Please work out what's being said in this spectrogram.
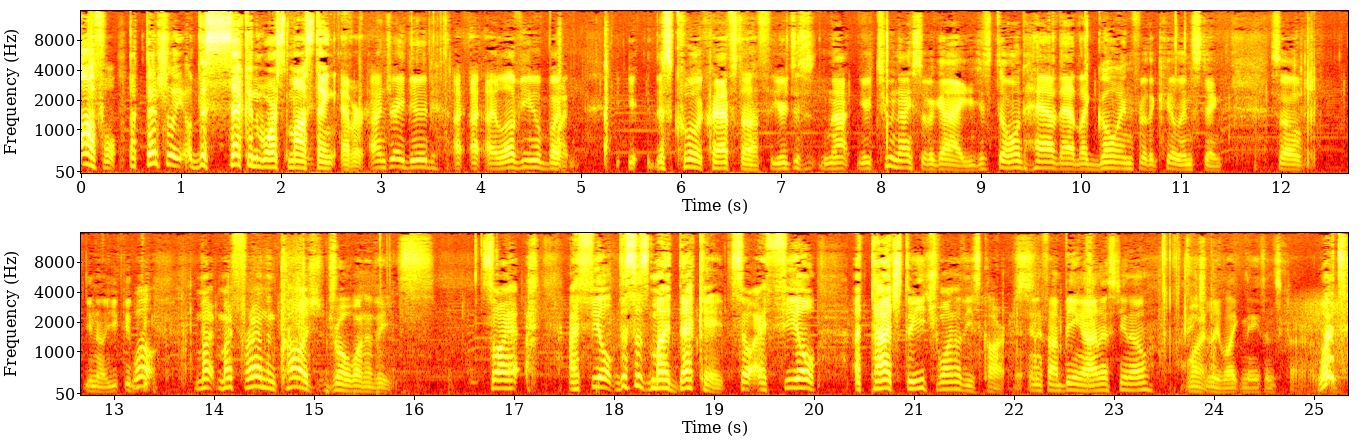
awful. Potentially the second worst Mustang ever. Andre, dude, I, I, I love you, but this cooler crap stuff, you're just not, you're too nice of a guy. You just don't have that, like, go in for the kill instinct. So, you know, you could. Well, my, my friend in college drove one of these. So I, I feel this is my decade. So I feel attached to each one of these cars. and if I'm being honest, you know, I What? actually like Nathan's car. What?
